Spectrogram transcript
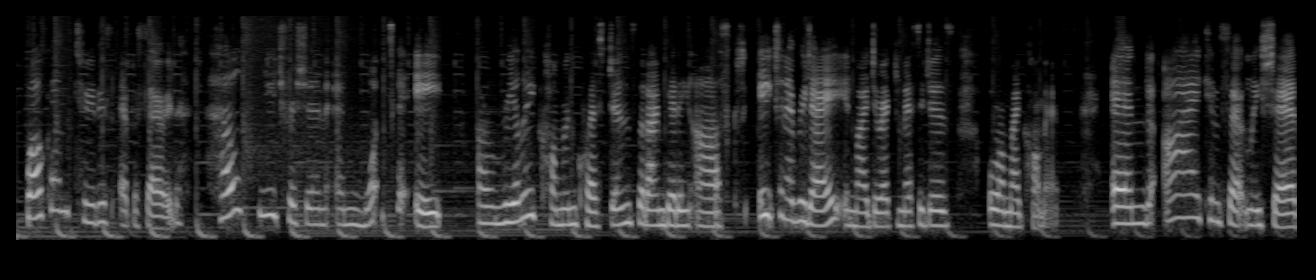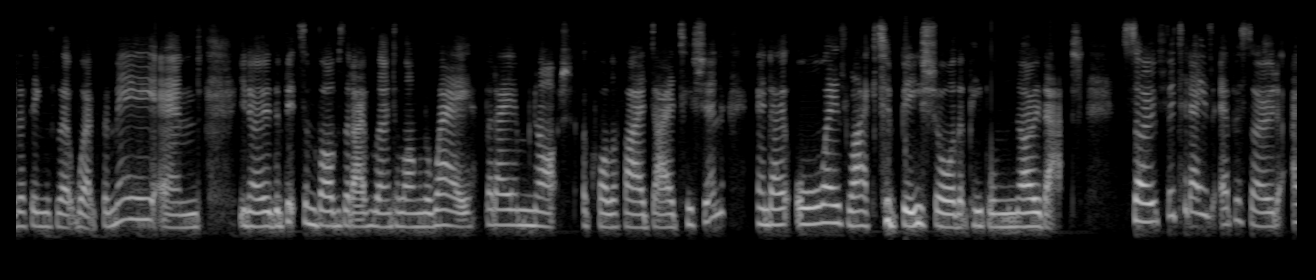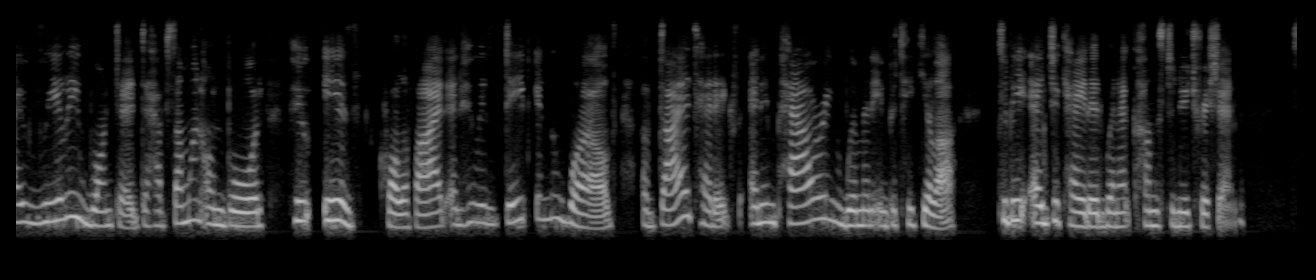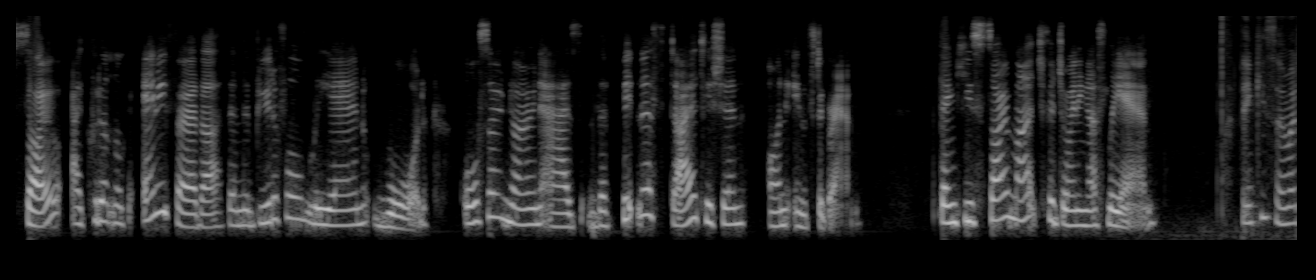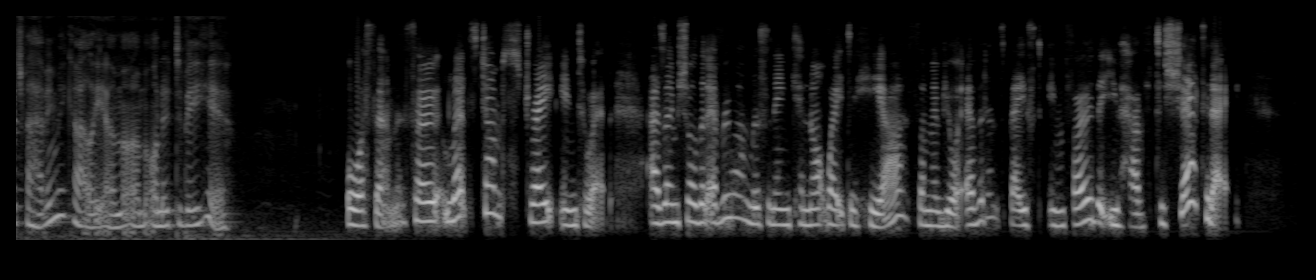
Welcome to this episode. Health, nutrition, and what to eat are really common questions that I'm getting asked each and every day in my direct messages or on my comments. And I can certainly share the things that work for me and, you know, the bits and bobs that I've learned along the way, but I am not a qualified dietitian. And I always like to be sure that people know that. So, for today's episode, I really wanted to have someone on board who is qualified and who is deep in the world of dietetics and empowering women in particular to be educated when it comes to nutrition. So I couldn't look any further than the beautiful Leanne Ward, also known as the fitness dietitian on Instagram. Thank you so much for joining us, Leanne. Thank you so much for having me, Kylie. I'm, I'm honored to be here. Awesome. So let's jump straight into it, as I'm sure that everyone listening cannot wait to hear some of your evidence based info that you have to share today.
